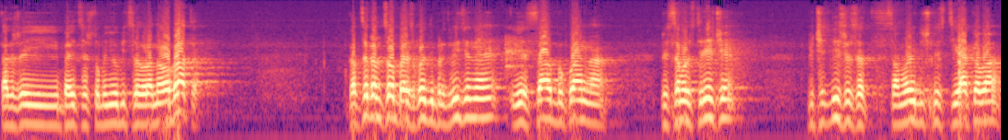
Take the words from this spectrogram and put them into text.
Также и боится, чтобы не убить своего родного брата. В конце концов происходит непредвиденное, и Исав буквально при самой встрече, впечатлившись от самой личности Якова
